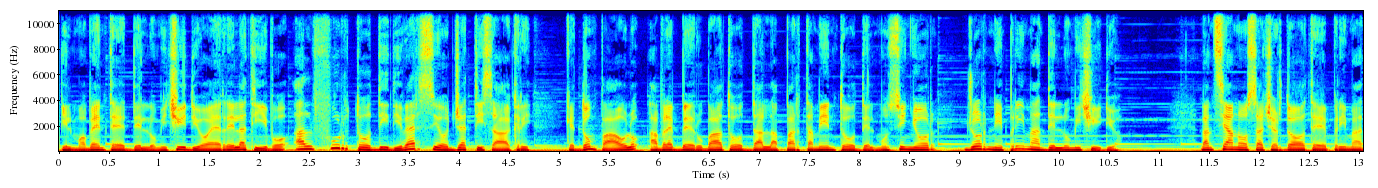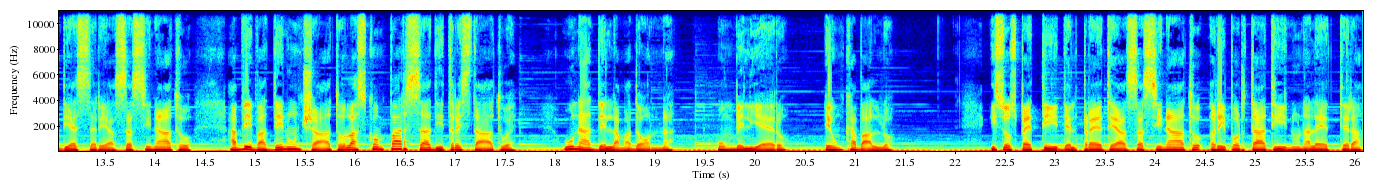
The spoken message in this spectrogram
il movente dell'omicidio è relativo al furto di diversi oggetti sacri che Don Paolo avrebbe rubato dall'appartamento del Monsignor giorni prima dell'omicidio. L'anziano sacerdote, prima di essere assassinato, aveva denunciato la scomparsa di tre statue, una della Madonna, un veliero e un cavallo. I sospetti del prete assassinato, riportati in una lettera,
